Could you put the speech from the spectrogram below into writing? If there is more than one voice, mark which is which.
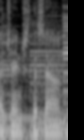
Speaker 1: I changed the sounds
